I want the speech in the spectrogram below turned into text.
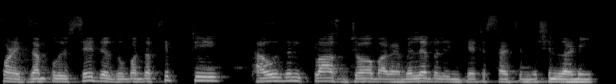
For example, you say there's over the 50,000 plus job are available in data science and machine learning,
